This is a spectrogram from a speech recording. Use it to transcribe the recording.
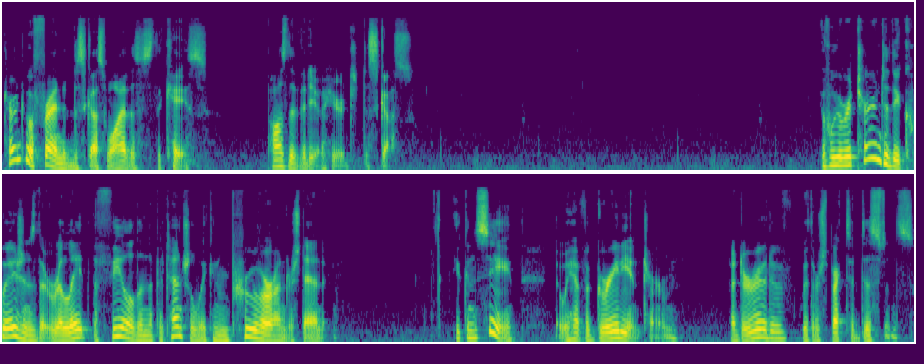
Turn to a friend and discuss why this is the case. Pause the video here to discuss. If we return to the equations that relate the field and the potential, we can improve our understanding. You can see that we have a gradient term, a derivative with respect to distance.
